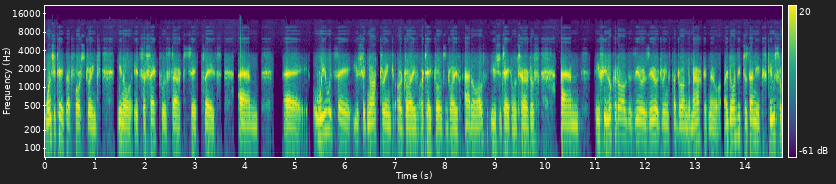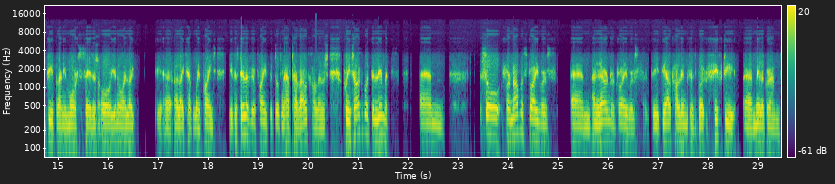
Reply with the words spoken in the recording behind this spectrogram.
once you take that first drink, you know, its effect will start to take place. Um, uh, we would say you should not drink or drive or take drugs and drive at all. You should take an alternative. Um, if you look at all the zero zero drinks that are on the market now, I don't think there's any excuse for people anymore to say that, oh, you know, I like uh, I like having my pint. You can still have your pint, but it doesn't have to have alcohol in it. When you talk about the limits, um, so for novice drivers um, and learner drivers, the, the alcohol limit is about 50 uh, milligrams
